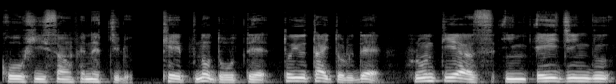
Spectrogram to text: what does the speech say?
コーヒー酸フェネチル、ケープの童貞というタイトルで Frontiers in Aging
